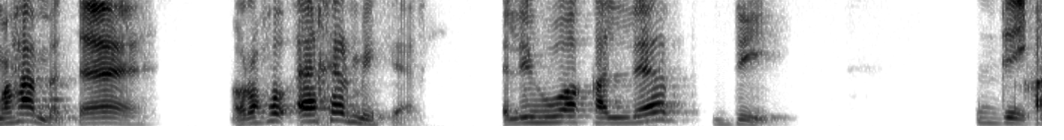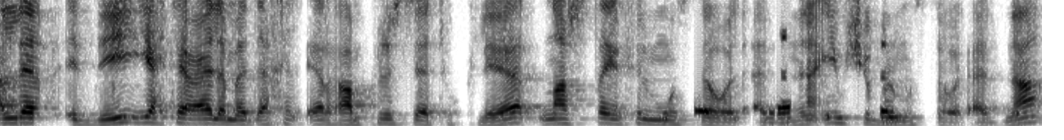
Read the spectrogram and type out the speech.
محمد آه روحوا آخر مثال اللي هو قلاب D. D. قلاب D يحتوي على مداخل إرغام preset و clear ناشطين في المستوى الأدنى يمشوا بالمستوى الأدنى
